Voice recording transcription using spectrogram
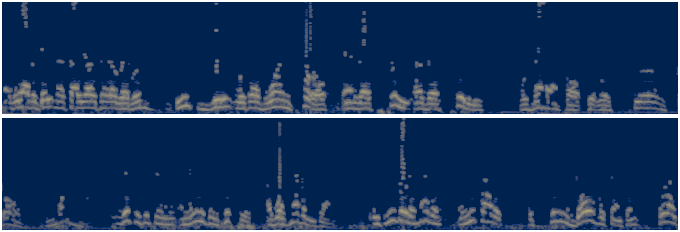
Uh, we have a gate in our side yard made of redwood. Each gate was of one pearl, and the street of the city was not asphalt, it was pure gold. This is just an amazing picture of what heaven is like. If you go to heaven and you try to exchange gold for something, they're like,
